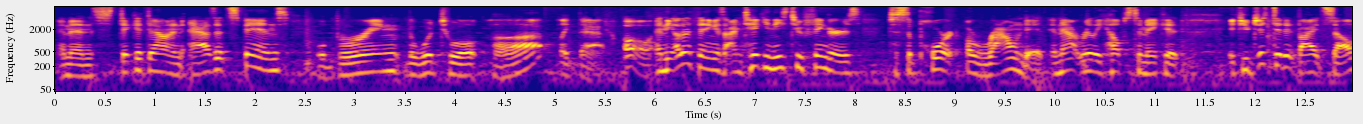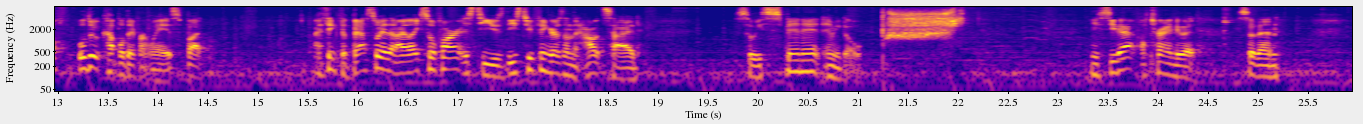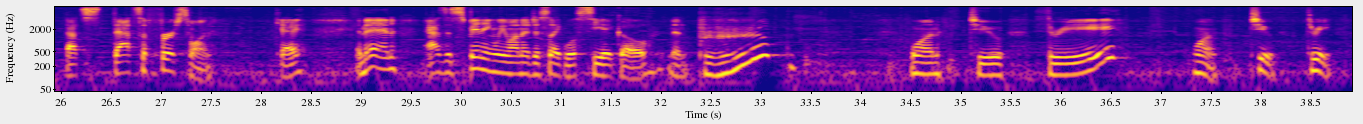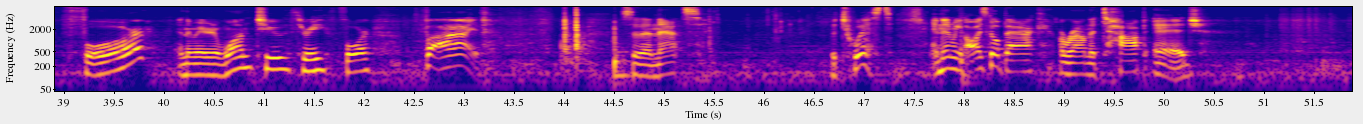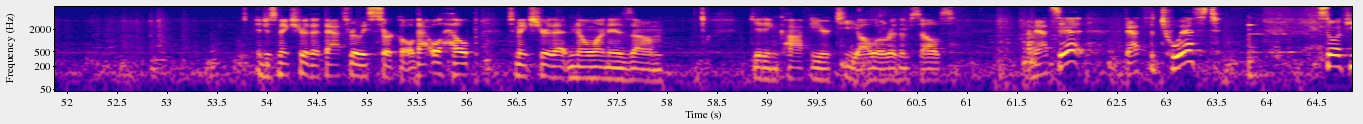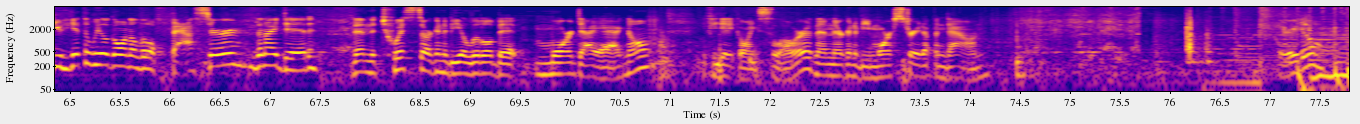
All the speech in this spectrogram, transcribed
And then stick it down and as it spins, we'll bring the wood tool up like that. Oh, and the other thing is I'm taking these two fingers to support around it and that really helps to make it, if you just did it by itself, we'll do a couple different ways, but I think the best way that I like so far is to use these two fingers on the outside. So we spin it and we go. You see that? I'll try and do it. So then that's that's the first one okay? And then as it's spinning, we wanna just like, we'll see it go. And then, One, two, three. One, two, three, four. And then we're one, two, three, four, five. So then that's the twist. And then we always go back around the top edge and just make sure that that's really circle. That will help to make sure that no one is um, getting coffee or tea all over themselves. And that's it. That's the twist. So if you get the wheel going a little faster than I did, then the twists are gonna be a little bit more diagonal. If you get it going slower, then they're gonna be more straight up and down. There you go.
